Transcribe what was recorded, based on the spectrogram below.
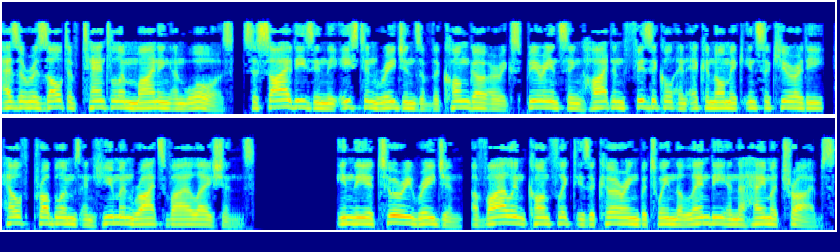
As a result of tantalum mining and wars, societies in the eastern regions of the Congo are experiencing heightened physical and economic insecurity, health problems and human rights violations. In the Ituri region, a violent conflict is occurring between the Lendu and the Hema tribes.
